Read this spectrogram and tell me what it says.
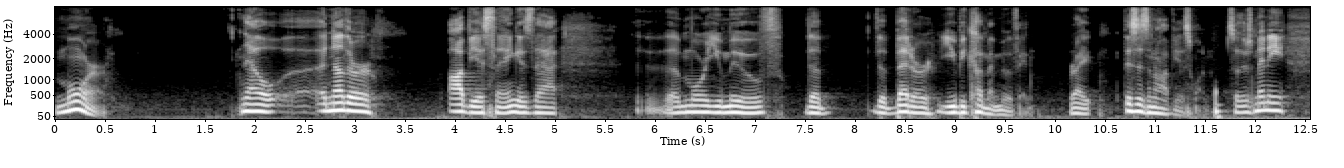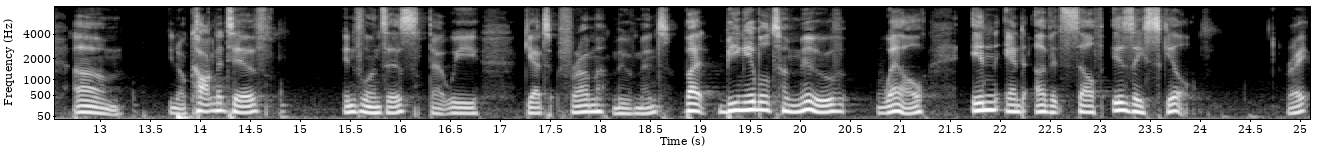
more. Now, another obvious thing is that the more you move, the the better you become at moving, right? This is an obvious one. So there's many um, you know, cognitive influences that we get from movement, but being able to move well in and of itself is a skill, right?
